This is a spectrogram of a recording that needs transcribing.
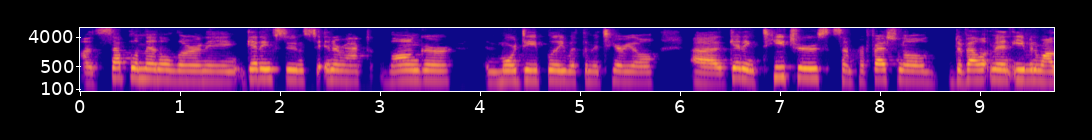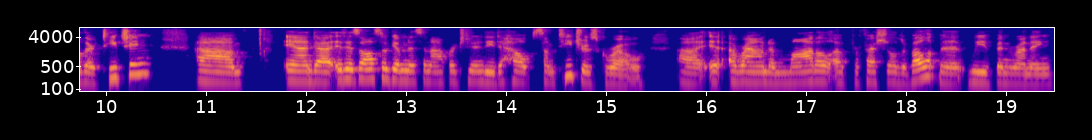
on supplemental learning, getting students to interact longer and more deeply with the material, uh, getting teachers some professional development even while they're teaching. Um, and uh, it has also given us an opportunity to help some teachers grow uh, around a model of professional development we've been running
